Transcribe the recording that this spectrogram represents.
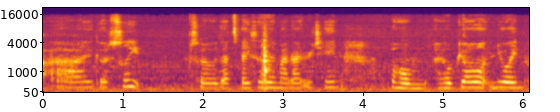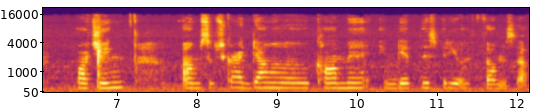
I go to sleep. So that's basically my night routine. Um, I hope y'all enjoyed watching. Um, subscribe down below, comment, and give this video a thumbs up.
